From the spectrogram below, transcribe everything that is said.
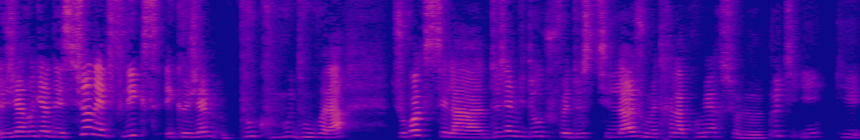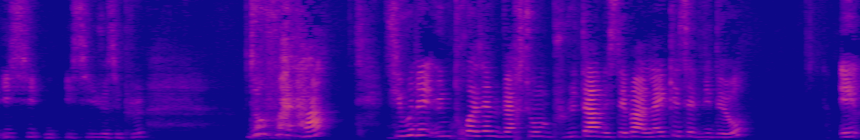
j'ai regardé sur Netflix et que j'aime beaucoup. Donc voilà, je crois que c'est la deuxième vidéo que je vous fais de ce style-là. Je vous mettrai la première sur le petit i, qui est ici ou ici, je sais plus. Donc voilà, si vous voulez une troisième version plus tard, n'hésitez pas à liker cette vidéo. Et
